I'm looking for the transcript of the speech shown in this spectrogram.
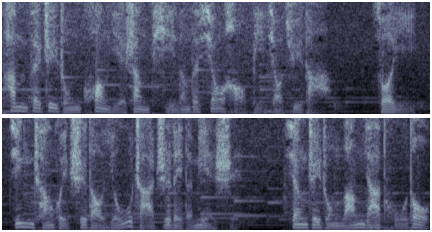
他们在这种旷野上体能的消耗比较巨大，所以经常会吃到油炸之类的面食。像这种狼牙土豆，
